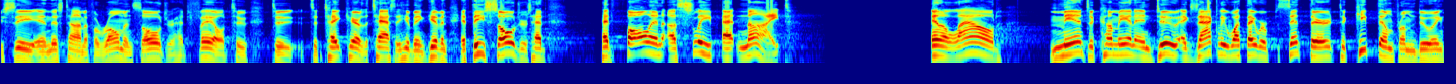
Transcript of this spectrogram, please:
you see, in this time, if a Roman soldier had failed to, to, to take care of the task that he had been given, if these soldiers had, had fallen asleep at night and allowed men to come in and do exactly what they were sent there to keep them from doing,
